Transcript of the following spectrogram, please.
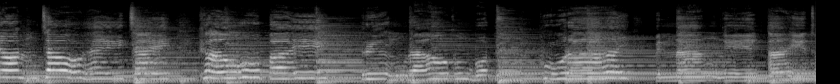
ย้อนเจ้าให้ใจเขาไป เรื่องราวของบทผู้ร้าย เป็นนางเอกอายท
